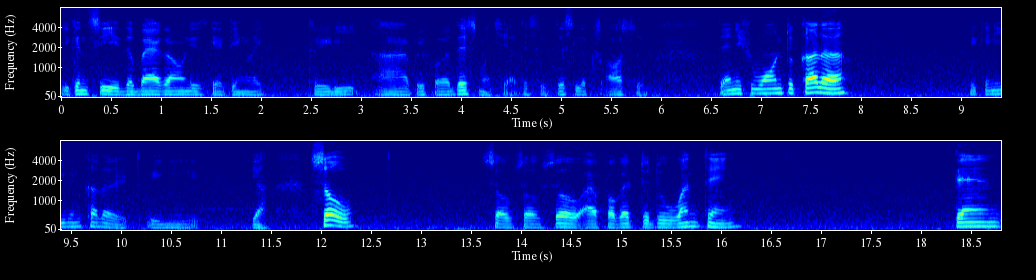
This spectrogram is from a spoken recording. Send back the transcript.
You can see the background is getting like 3d i prefer this much yeah this is this looks awesome. Then if you want to color we can even color it we need yeah. So so so so i forgot to do one thing. Then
